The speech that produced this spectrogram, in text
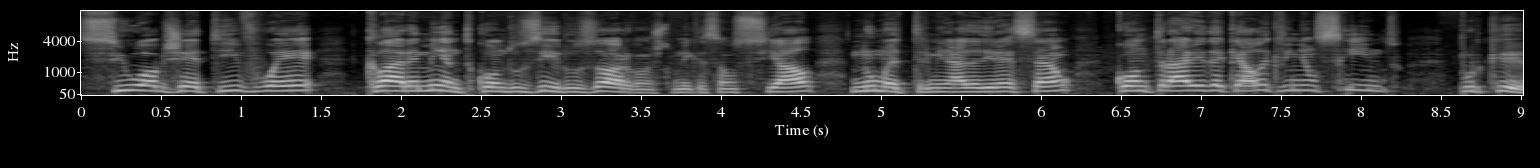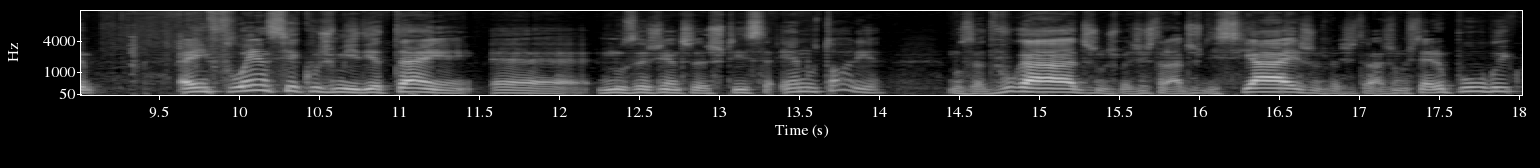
se o objetivo é claramente conduzir os órgãos de comunicação social numa determinada direção contrária daquela que vinham seguindo. Porque a influência que os mídias têm uh, nos agentes da justiça é notória. Nos advogados, nos magistrados judiciais, nos magistrados do Ministério Público,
